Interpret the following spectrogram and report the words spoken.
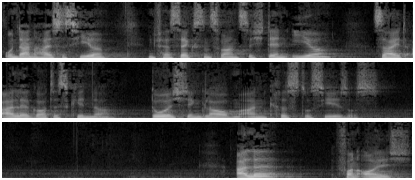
Und dann heißt es hier in Vers 26, denn ihr seid alle Gottes Kinder durch den Glauben an Christus Jesus. Alle von euch,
